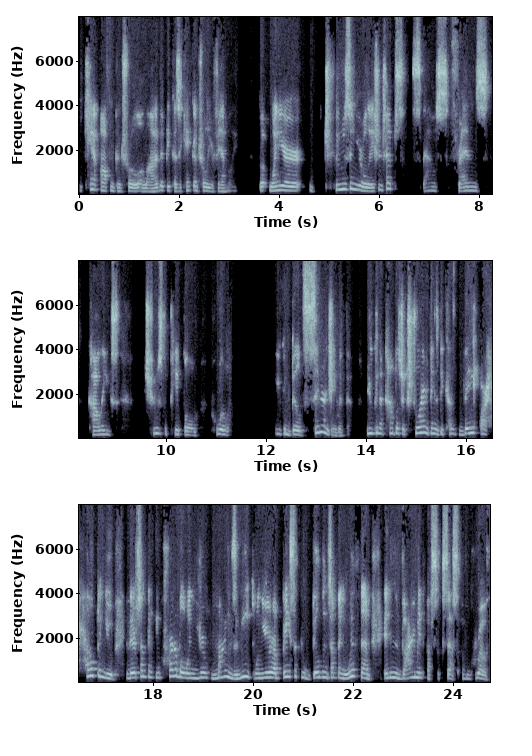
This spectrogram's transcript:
you can't often control a lot of it because you can't control your family. But when you're choosing your relationships, spouse, friends, colleagues, choose the people who will, you can build synergy with them. You can accomplish extraordinary things because they are helping you. There's something incredible when your minds meet, when you're basically building something with them an environment of success, of growth,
